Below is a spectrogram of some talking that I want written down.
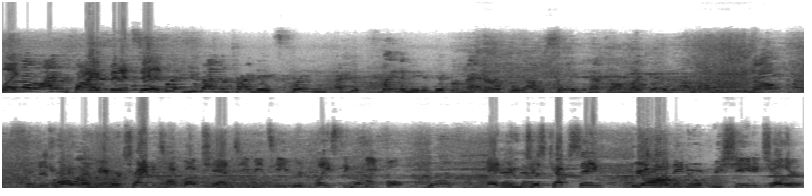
like no, no, five minutes in. But you guys are trying to explain explain to me in a different manner of what I was saying, and that's why I'm like, wait a minute, I'm not. No, just Right, but we were trying to talk about ChatGPT replacing people, Yes. and, you just kept saying we all need to appreciate each other.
